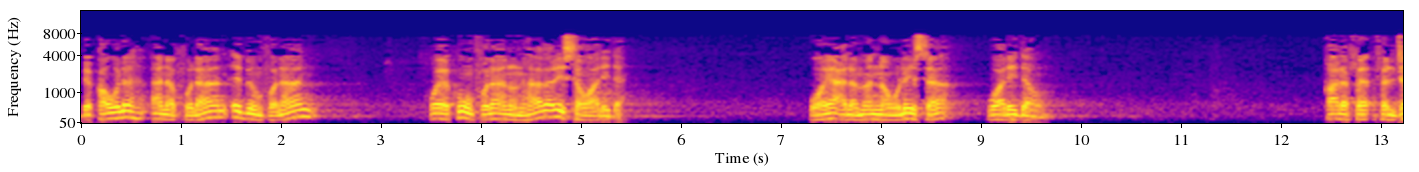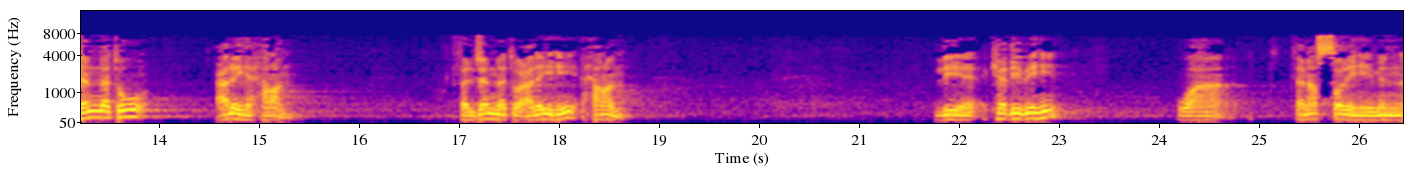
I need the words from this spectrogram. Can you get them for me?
بقوله أنا فلان ابن فلان ويكون فلان هذا ليس والده. ويعلم أنه ليس والده قال فالجنة عليه حرام. فالجنة عليه حرام. لكذبه تنصله من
